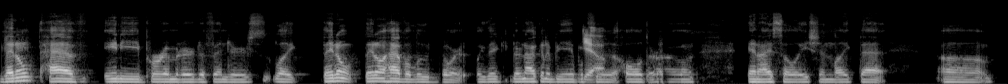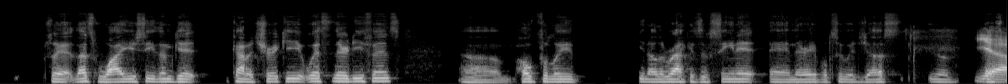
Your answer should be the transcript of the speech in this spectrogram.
They don't have any perimeter defenders like they don't they don't have a Lu Dort. Like they they're not going to be able Yeah. to hold their own in isolation like that. Um so yeah, that's why you see them get kind of tricky with their defense. Um, hopefully, you know the Rockets have seen it and they're able to adjust. You know, Yeah. that's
